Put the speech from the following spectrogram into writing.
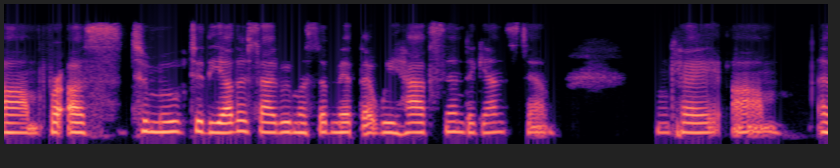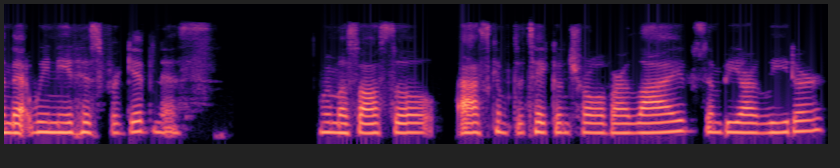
Um, for us to move to the other side, we must admit that we have sinned against Him, okay, um, and that we need His forgiveness. We must also ask Him to take control of our lives and be our leader.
